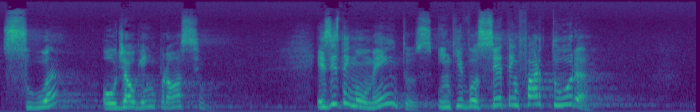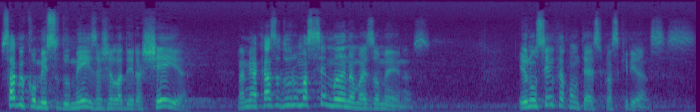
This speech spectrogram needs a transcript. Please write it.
sua ou de alguém próximo. Existem momentos em que você tem fartura. Sabe o começo do mês, a geladeira cheia? Na minha casa dura uma semana mais ou menos. Eu não sei o que acontece com as crianças.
